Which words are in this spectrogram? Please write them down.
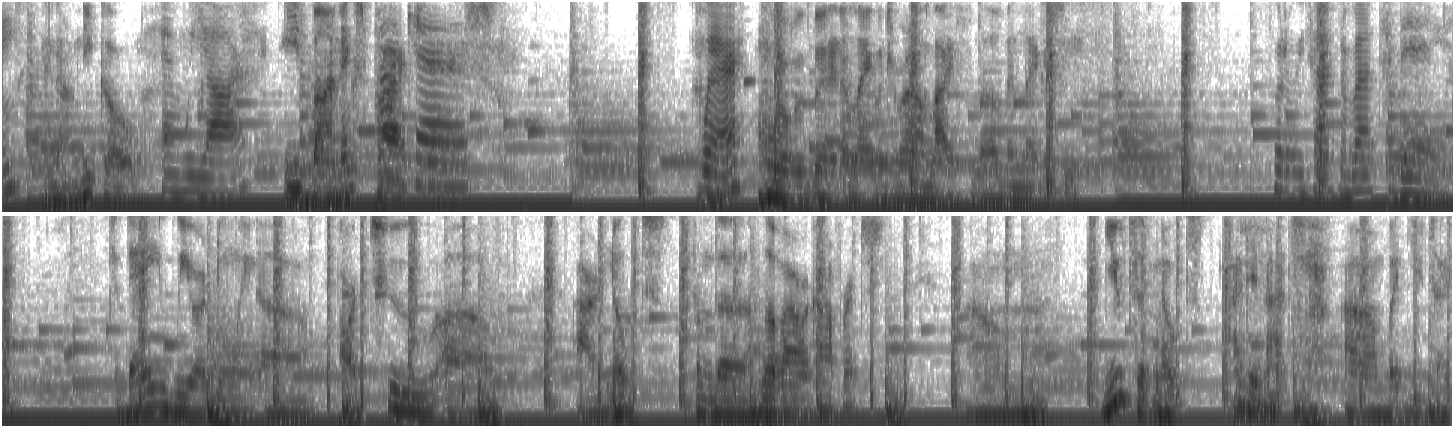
Welcome. And I'm Nico. And we are Ebonics Podcast. Where? Where we're building a language around life, love, and legacy. What are we talking about today? Today we are doing uh, part two of our notes from the Love Hour conference. Um, you took notes. I did mm-hmm. not, um, but you took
